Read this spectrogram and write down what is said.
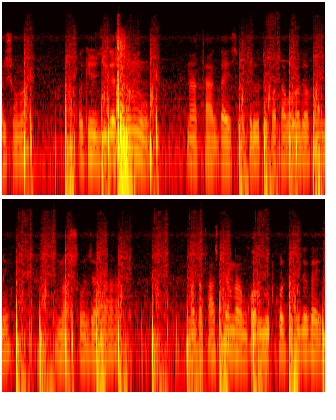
ওই সময়, ও কিছু জিজ্ঞেস করব না থাক গাইস অতিরিক্ত কথা বলার দরকার নেই। আমরা সোজা, আমরা তো ফার্স্টে আমরা ঘর লুট করতেছি তো গাইস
